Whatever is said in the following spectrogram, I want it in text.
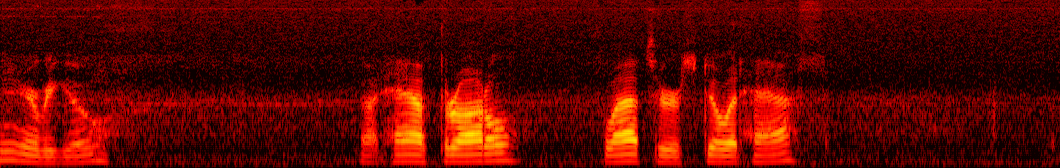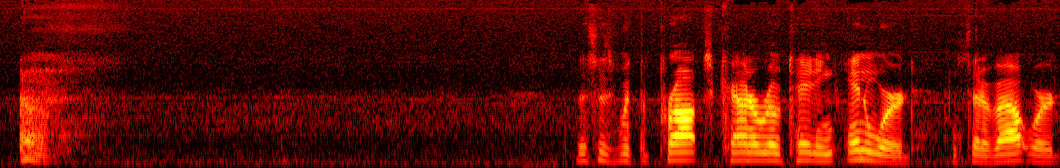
There we go. About half throttle. Flaps are still at half. this is with the props counter rotating inward instead of outward.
